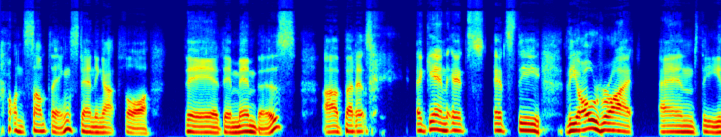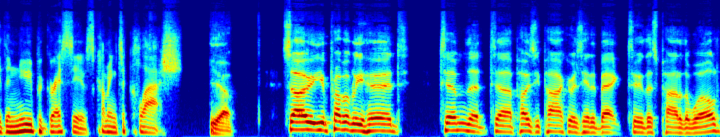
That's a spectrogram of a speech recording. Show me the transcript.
on something, standing up for their their members. Uh, but it's again, it's it's the the old right and the the new progressives coming to clash. Yeah. So you probably heard, Tim, that uh, Posie Parker is headed back to this part of the world,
